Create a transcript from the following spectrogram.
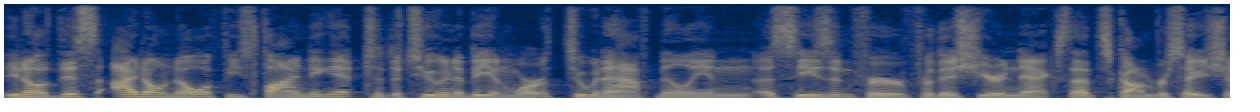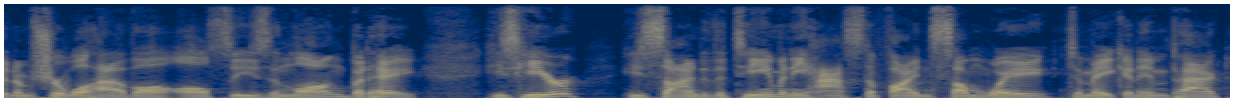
You know, this I don't know if he's finding it to the tune of being worth two and a half million a season for for this year and next. That's conversation I'm sure we'll have all, all season long. But hey, he's here. He's signed to the team and he has to find some way to make an impact.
